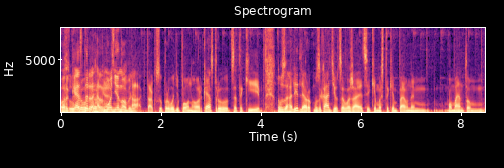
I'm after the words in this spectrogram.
оркестр Гармонія. Нобеля. Так, так, в супроводі повного оркестру. Це такі. Ну, взагалі, для рок-музикантів це вважається якимось таким певним моментом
